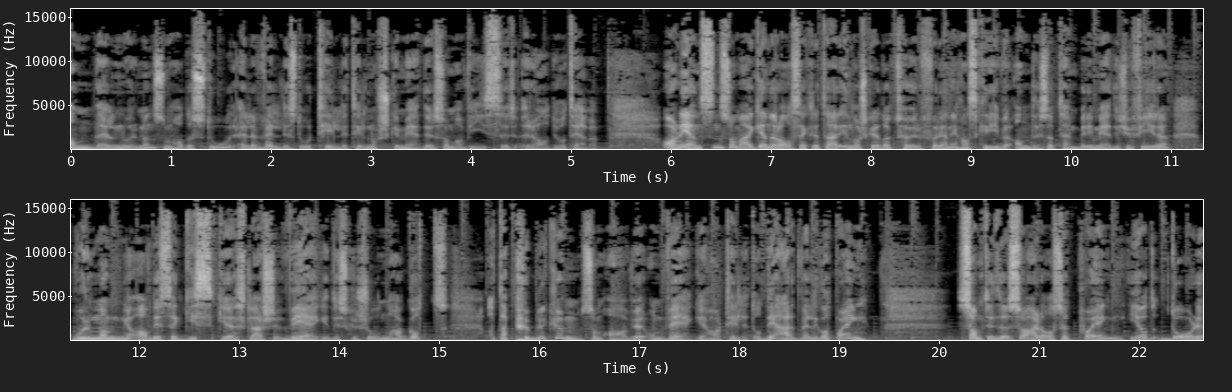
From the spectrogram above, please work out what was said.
andelen nordmenn som hadde stor eller veldig stor tillit til norske medier som aviser, radio og TV. Arne Jensen, som er generalsekretær i Norsk redaktørforening, han skriver 2.9. i Medie24 hvor mange av disse Giske slash VG-diskusjonene har gått, at det er publikum som avgjør om VG har tillit. Og det er et veldig godt poeng. Samtidig så er det også et poeng i at dårlig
